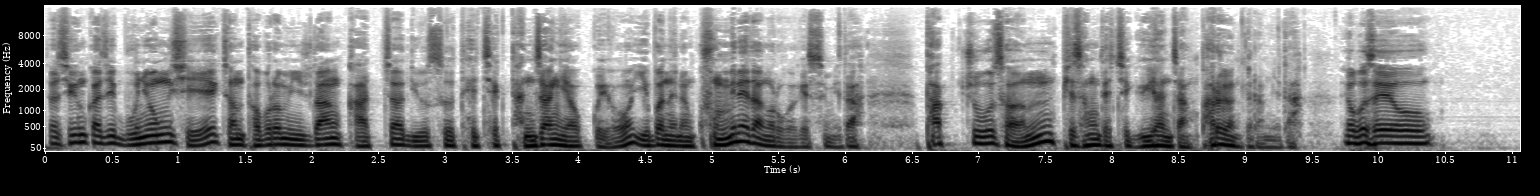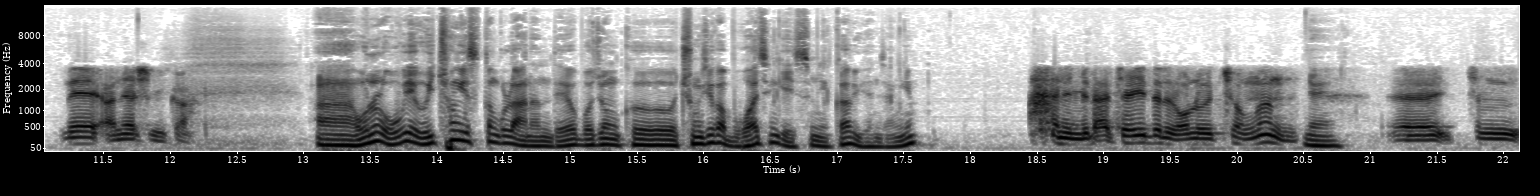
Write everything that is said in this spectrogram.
자, 지금까지 문용식 전 더불어민주당 가짜 뉴스 대책 단장이었고요. 이번에는 국민의당으로 가겠습니다. 박주선 비상대책위원장 바로 연결합니다. 여보세요. 네, 안녕하십니까. 아, 오늘 오후에 의총이 있었던 걸로 아는데요. 뭐 좀 그 중지가 모아진 게 있습니까, 위원장님? 아닙니다. 저희들 오늘 청은 네. 에, 좀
